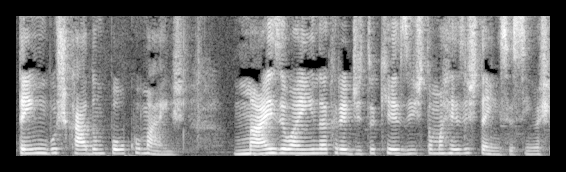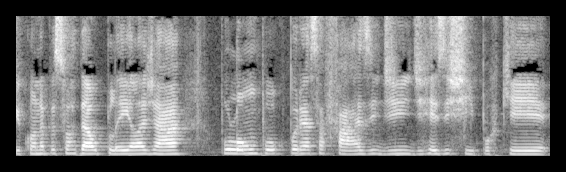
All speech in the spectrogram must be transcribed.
tem buscado um pouco mais. Mas eu ainda acredito que exista uma resistência, assim. Eu acho que quando a pessoa dá o play, ela já pulou um pouco por essa fase de, de resistir, porque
